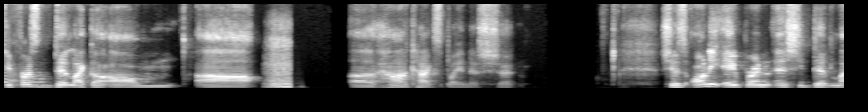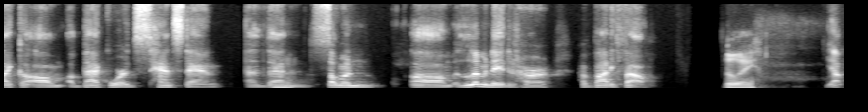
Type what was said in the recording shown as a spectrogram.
She first did like a um uh uh how can I explain this shit? She was on the apron and she did like a, um, a backwards handstand, and then someone um, eliminated her. Her body fell. Really. Yep.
